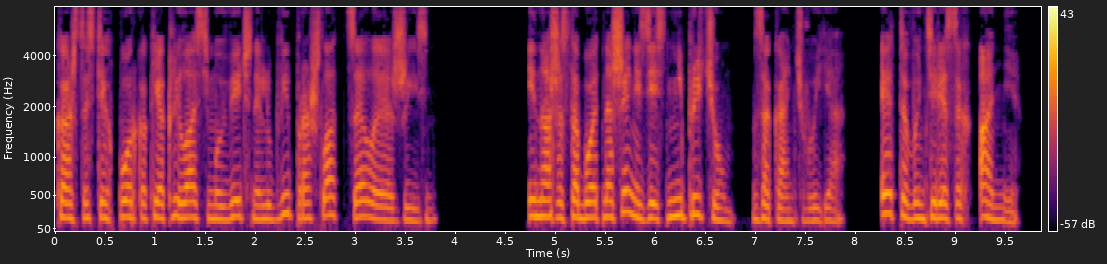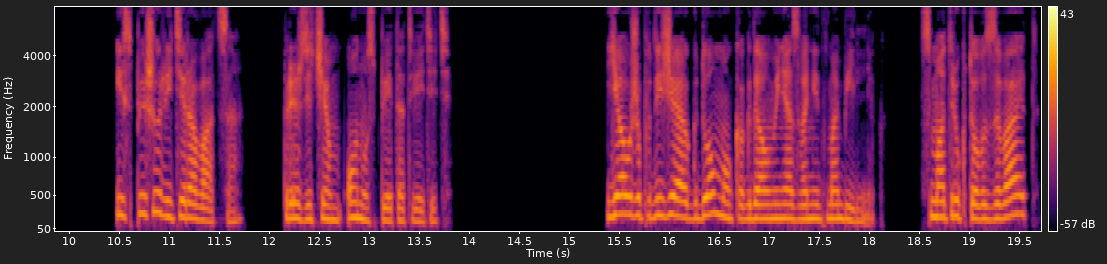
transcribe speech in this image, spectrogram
Кажется, с тех пор, как я клялась ему в вечной любви, прошла целая жизнь. И наши с тобой отношения здесь ни при чем, заканчиваю я. Это в интересах Анни. И спешу ретироваться, прежде чем он успеет ответить. Я уже подъезжаю к дому, когда у меня звонит мобильник. Смотрю, кто вызывает.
